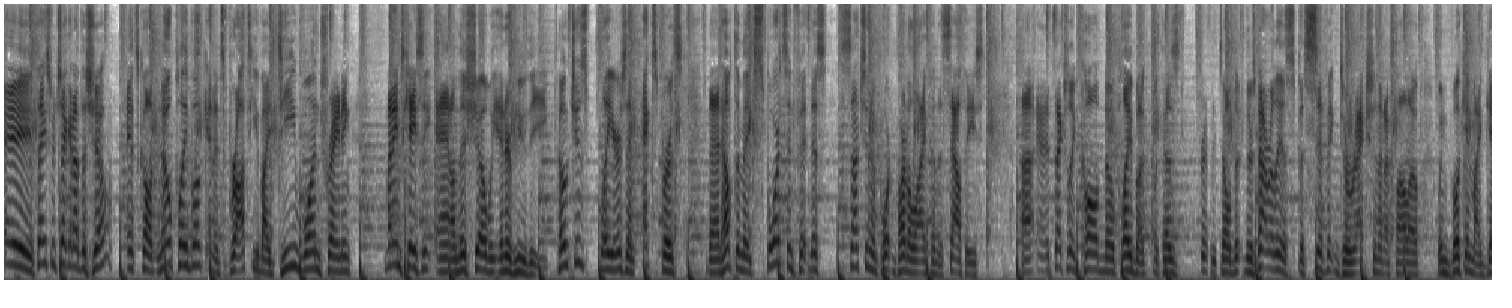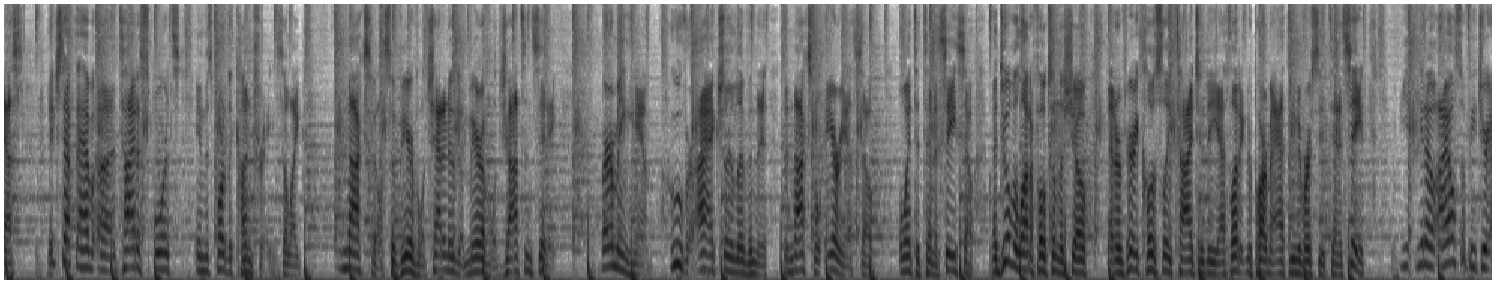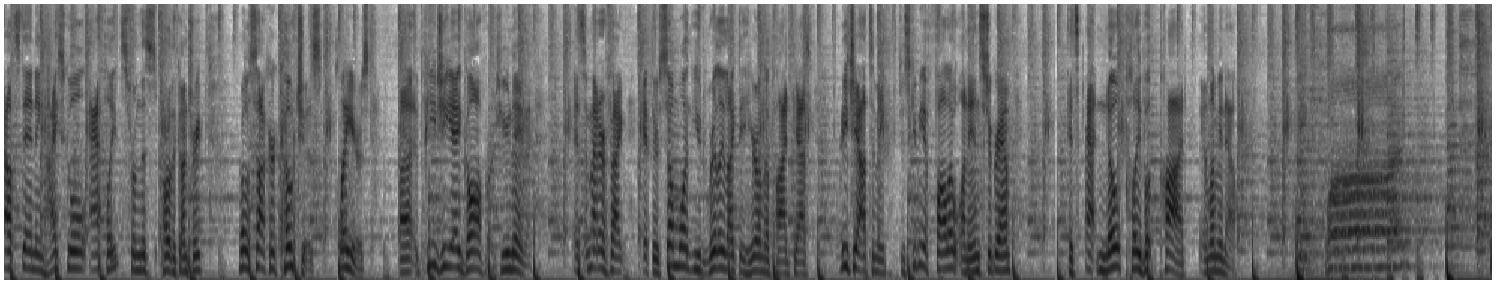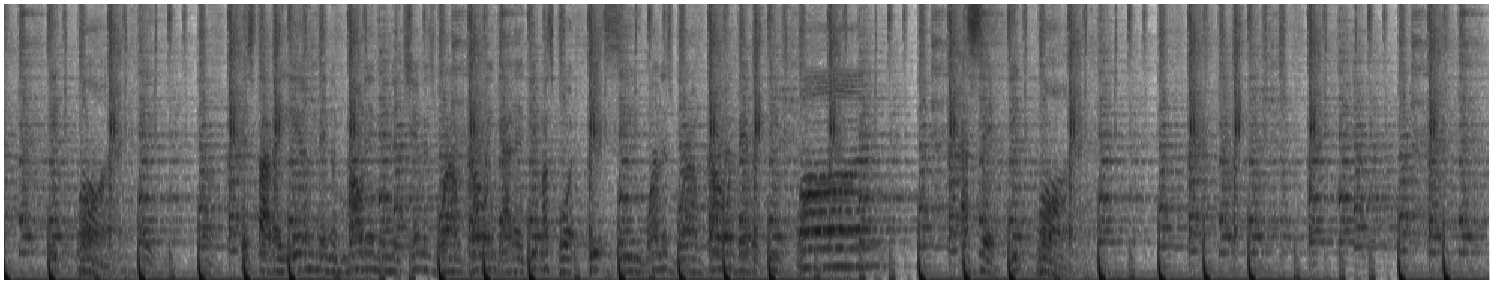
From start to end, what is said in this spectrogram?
Hey, thanks for checking out the show. It's called No Playbook and it's brought to you by D1 Training. My name's Casey, and on this show, we interview the coaches, players, and experts that help to make sports and fitness such an important part of life in the Southeast. Uh, it's actually called No Playbook because, truth be told, there's not really a specific direction that I follow when booking my guests. They just have to have a tie to sports in this part of the country. So, like Knoxville, Sevierville, Chattanooga, Maryville, Johnson City, Birmingham, Hoover. I actually live in the, the Knoxville area, so I went to Tennessee. So I do have a lot of folks on the show that are very closely tied to the athletic department at the University of Tennessee. You, you know, I also feature outstanding high school athletes from this part of the country, pro soccer coaches, players, uh, PGA golfers, you name it. As a matter of fact, if there's someone you'd really like to hear on the podcast, reach out to me. Just give me a follow on Instagram. It's at No Playbook Pod, and let me know. 5 a.m. in the morning, and the gym is where I'm going. Gotta get my sport fit. D1 is where I'm going, baby. One. I said.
